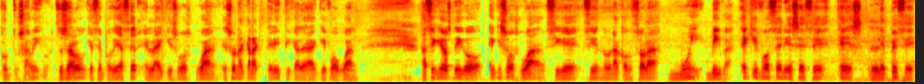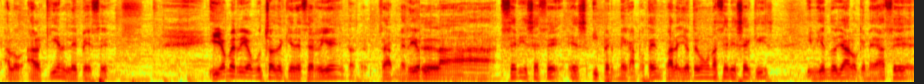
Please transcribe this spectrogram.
con tus amigos. Esto es algo que se podía hacer en la Xbox One, es una característica de la Xbox One Así que os digo, Xbox One sigue siendo una consola muy viva. Xbox Series S es le PC a, quien le pese. Y yo me río mucho de quienes se ríen, o sea, me río. La Series S es hiper mega potente, ¿vale? Yo tengo una Series X y viendo ya lo que me hace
